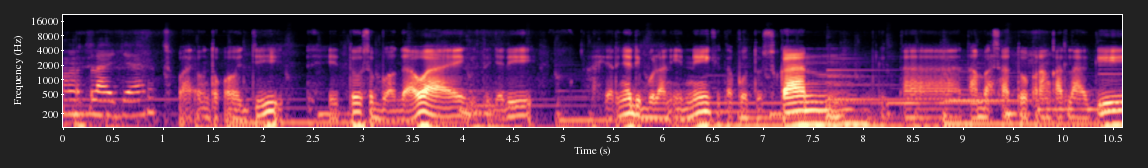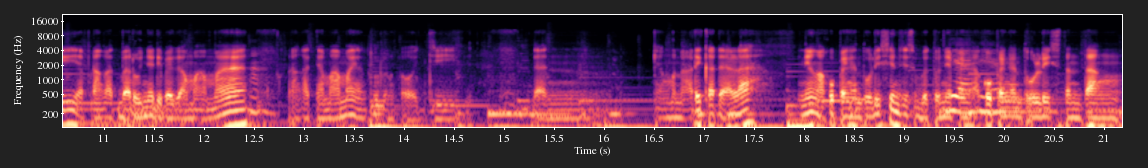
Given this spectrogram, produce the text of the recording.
alat belajar supaya untuk Oji itu sebuah gawai gitu. Jadi akhirnya di bulan ini kita putuskan kita tambah satu perangkat lagi ya perangkat barunya dipegang mama perangkatnya mama yang turun ke Oji dan yang menarik adalah ini yang aku pengen tulisin sih sebetulnya Iya, pengen aku iya. pengen tulis tentang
